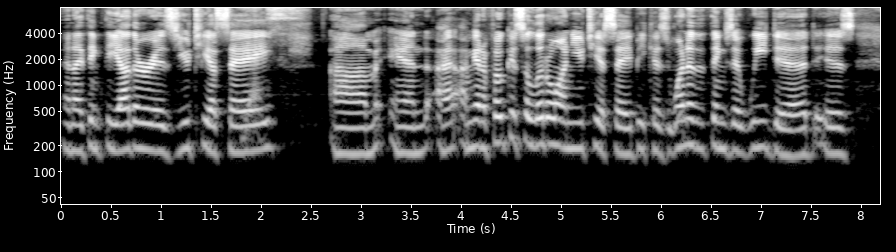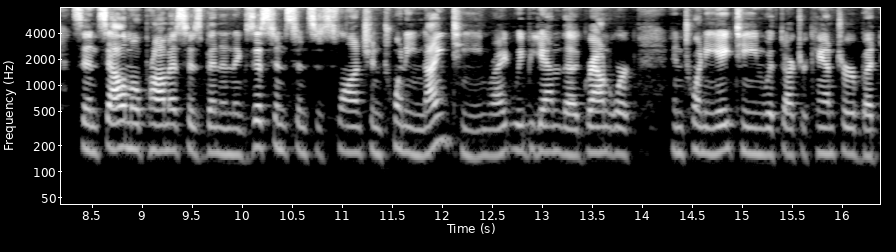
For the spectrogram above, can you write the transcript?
and I think the other is UTSA. Yes. Um, and I, I'm going to focus a little on UTSA because one of the things that we did is since Alamo Promise has been in existence since its launch in 2019, right? We began the groundwork in 2018 with Dr. Kanter, but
